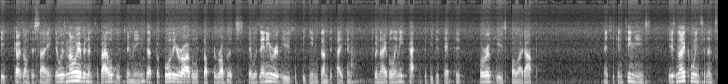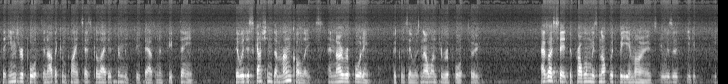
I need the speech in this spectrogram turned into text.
She goes on to say, there was no evidence available to me that before the arrival of Dr Roberts there was any reviews of the IMS undertaken to enable any pattern to be detected or reviews followed up. And she continues, it is no coincidence that IMS reports and other complaints escalated from mid-2015 there were discussions among colleagues and no reporting because there was no one to report to. As I said, the problem was not with VMOs, it, was a, it, it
